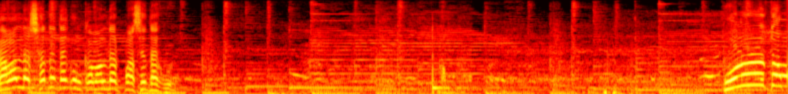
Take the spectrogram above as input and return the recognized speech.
কামালদার সাথে থাকুন কামালদার পাশে থাকুন। পনেরোতম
